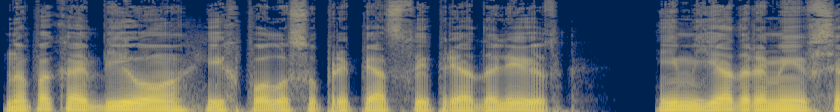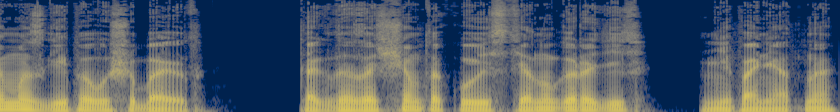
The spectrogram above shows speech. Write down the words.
Но пока Био их полосу препятствий преодолеют, им ядрами все мозги повышибают. Тогда зачем такую стену городить? Непонятно.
